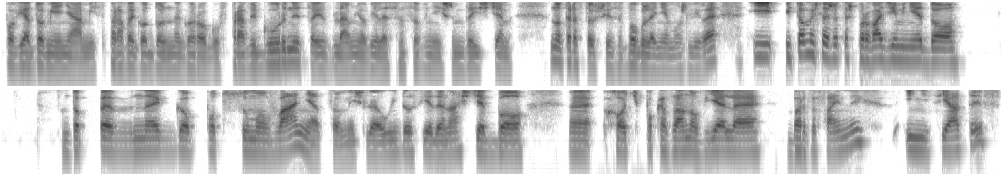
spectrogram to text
powiadomieniami z prawego dolnego rogu w prawy górny, co jest dla mnie o wiele sensowniejszym wyjściem. No teraz to już jest w ogóle niemożliwe. I, i to myślę, że też prowadzi mnie do do pewnego podsumowania, co myślę o Windows 11, bo e, choć pokazano wiele bardzo fajnych inicjatyw,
